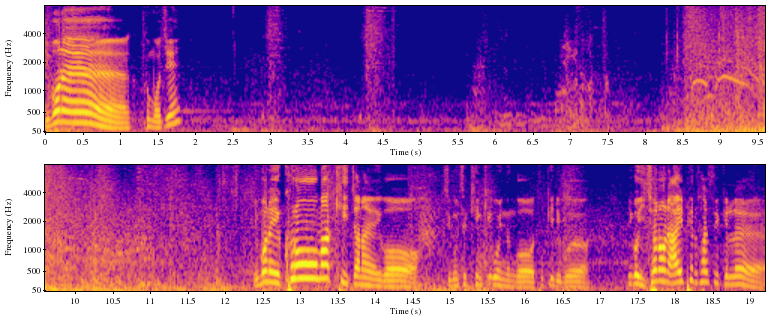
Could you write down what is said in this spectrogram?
이번에, 그 뭐지? 이번에 이 크로마키 있잖아요, 이거. 지금 스킨 끼고 있는 거, 토끼 리브. 이거 2,000원에 IP로 살 수 있길래.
